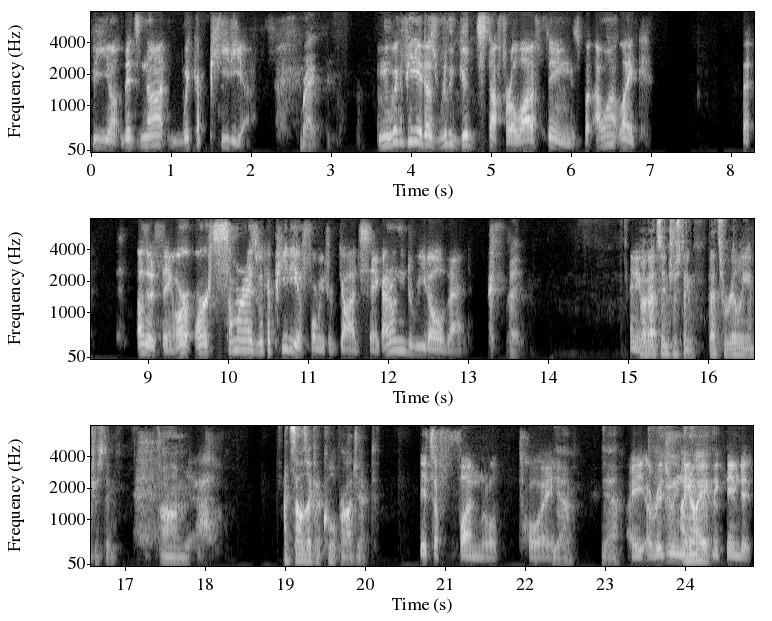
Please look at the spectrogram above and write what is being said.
beyond that's not wikipedia Right. I mean, Wikipedia does really good stuff for a lot of things, but I want like that other thing, or or summarize Wikipedia for me for God's sake. I don't need to read all of that. Right. Anyway, No, that's interesting. That's really interesting. Um, yeah, It sounds like a cool project. it's a fun little toy. Yeah. Yeah. I originally I know I- nicknamed it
